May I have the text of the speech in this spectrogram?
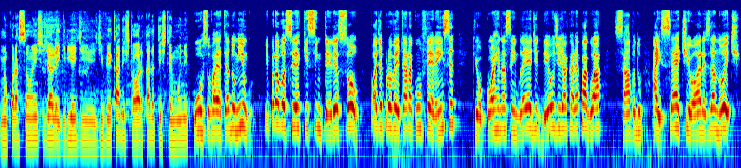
meu coração enche de alegria de, de ver cada história, cada testemunho. O curso vai até domingo e para você que se interessou, pode aproveitar a conferência que ocorre na Assembleia de Deus de Jacarepaguá, sábado às 7 horas da noite.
